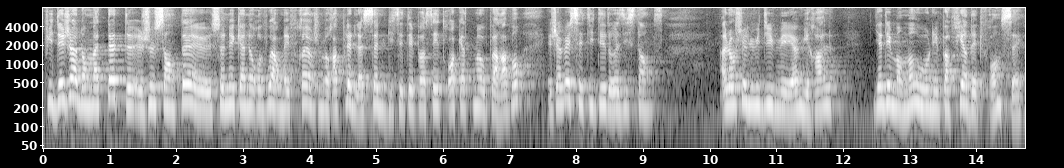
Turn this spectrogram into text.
puis déjà dans ma tête, je sentais, euh, ce n'est qu'à au revoir mes frères, je me rappelais de la scène qui s'était passée trois, quatre mois auparavant, et j'avais cette idée de résistance. Alors je lui dis, mais amiral, il y a des moments où on n'est pas fier d'être français.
